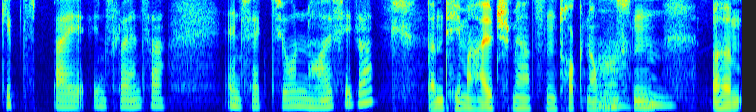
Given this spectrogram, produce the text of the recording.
gibt's bei Influenza-Infektionen häufiger? Dann Thema Halsschmerzen, trockener oh, Husten. Ähm,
